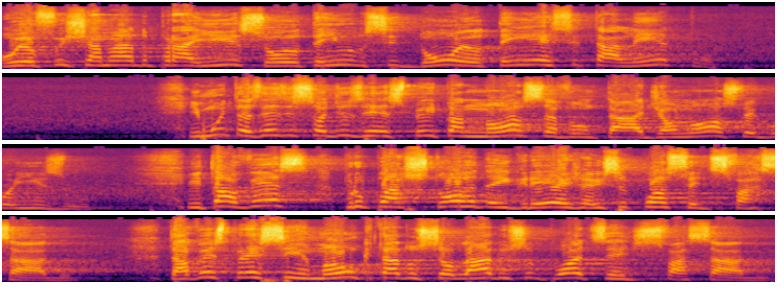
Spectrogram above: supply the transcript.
Ou eu fui chamado para isso, ou eu tenho esse dom, eu tenho esse talento. E muitas vezes só diz respeito à nossa vontade, ao nosso egoísmo. E talvez para o pastor da igreja isso possa ser disfarçado. Talvez para esse irmão que está do seu lado isso pode ser disfarçado.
